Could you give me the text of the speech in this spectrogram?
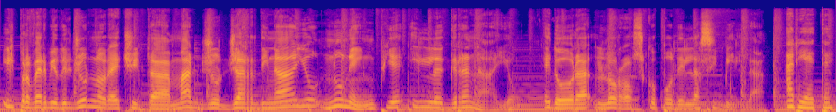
Il proverbio del giorno recita Maggio giardinaio non empie il granaio. Ed ora l'oroscopo della Sibilla. Ariete,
